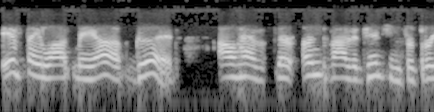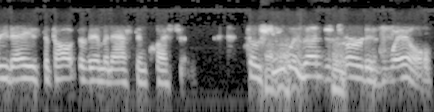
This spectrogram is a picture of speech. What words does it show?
if they lock me up, good. I'll have their undivided attention for three days to talk to them and ask them questions. So she Uh-huh. was undeterred as well.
